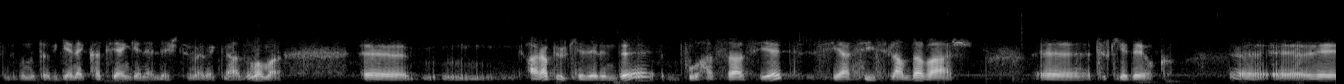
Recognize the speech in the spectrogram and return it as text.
Şimdi bunu tabii gene katiyen genelleştirmemek lazım ama e, Arap ülkelerinde bu hassasiyet siyasi İslam'da var. E, Türkiye'de yok. E, e,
